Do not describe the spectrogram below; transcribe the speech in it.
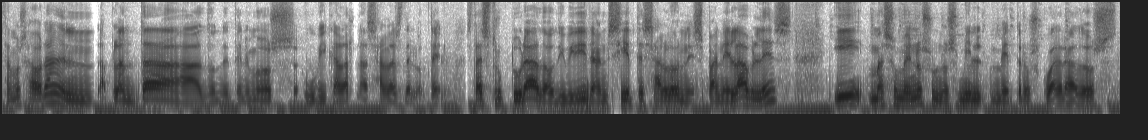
Estamos ahora en la planta donde tenemos ubicadas las salas del hotel. Está estructurada o dividida en siete salones panelables y más o menos unos mil metros cuadrados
